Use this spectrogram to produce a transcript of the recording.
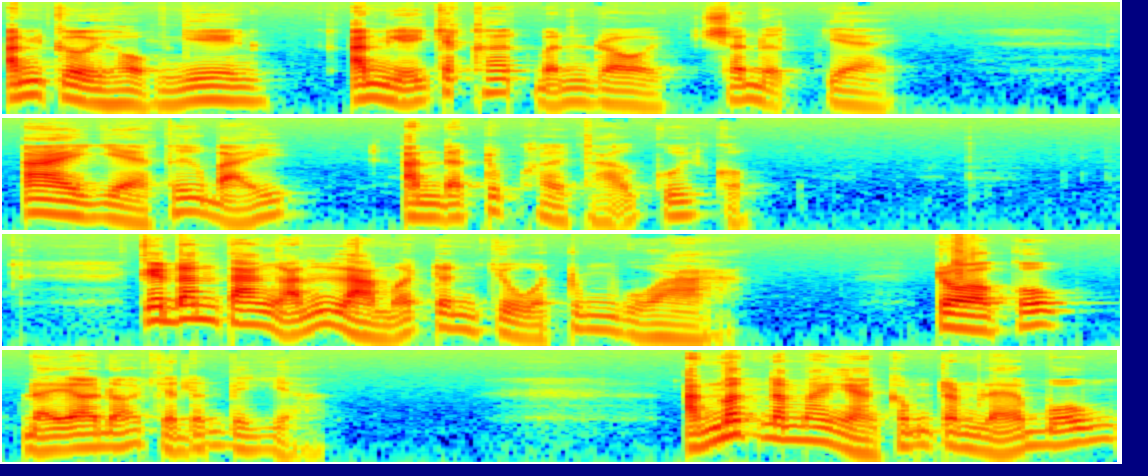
Anh cười hồn nhiên, anh nghĩ chắc hết bệnh rồi, sẽ được về. Ai về thứ bảy, anh đã trút hơi thở cuối cùng. Cái đám tang ảnh làm ở trên chùa Trung Hòa tro cốt để ở đó cho đến bây giờ. Anh mất năm 2004,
